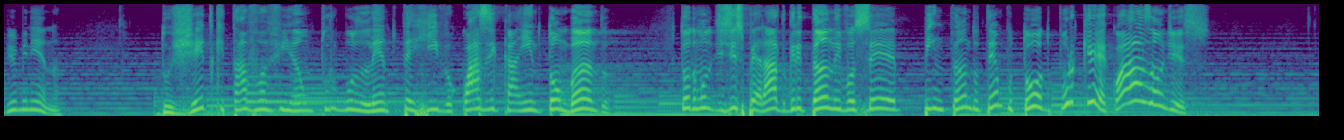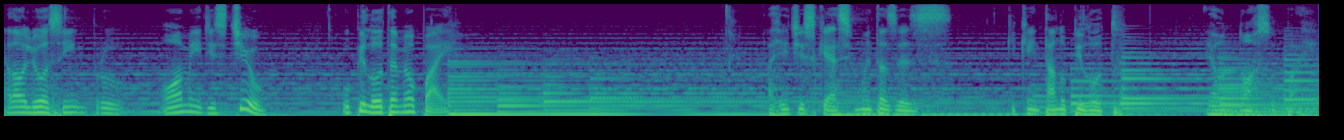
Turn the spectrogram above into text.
viu menina? Do jeito que estava o avião, turbulento, terrível, quase caindo, tombando, todo mundo desesperado, gritando, e você pintando o tempo todo, por quê? Qual a razão disso? Ela olhou assim para o homem e disse: Tio, o piloto é meu pai. A gente esquece muitas vezes que quem está no piloto é o nosso Pai,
